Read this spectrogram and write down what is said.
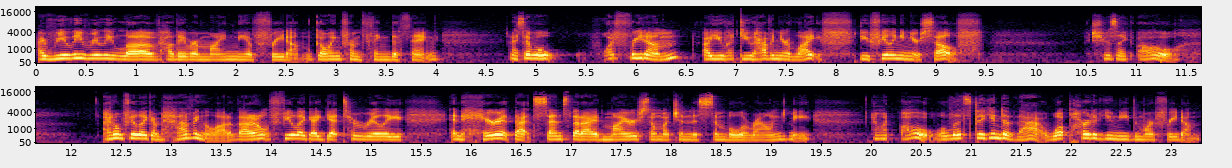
I really, really love how they remind me of freedom, going from thing to thing. And I said, Well, what freedom are you do you have in your life? Do you feeling in yourself? And she was like, Oh, I don't feel like I'm having a lot of that. I don't feel like I get to really inherit that sense that I admire so much in this symbol around me. And I went, oh, well, let's dig into that. What part of you needs more freedom?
